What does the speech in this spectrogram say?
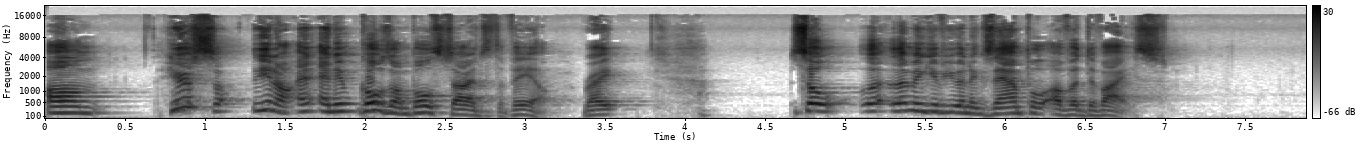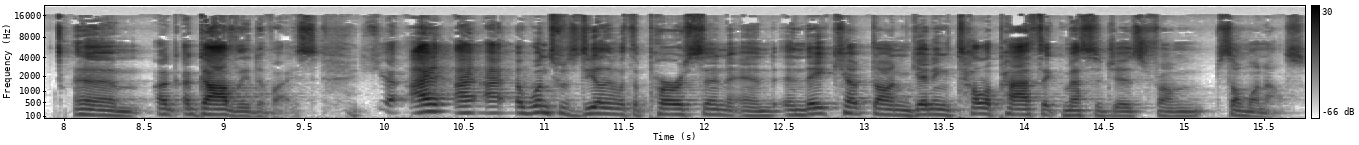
Um, here's you know, and, and it goes on both sides of the veil, right? So let, let me give you an example of a device. Um, a, a, godly device. I, I, I once was dealing with a person and, and they kept on getting telepathic messages from someone else.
